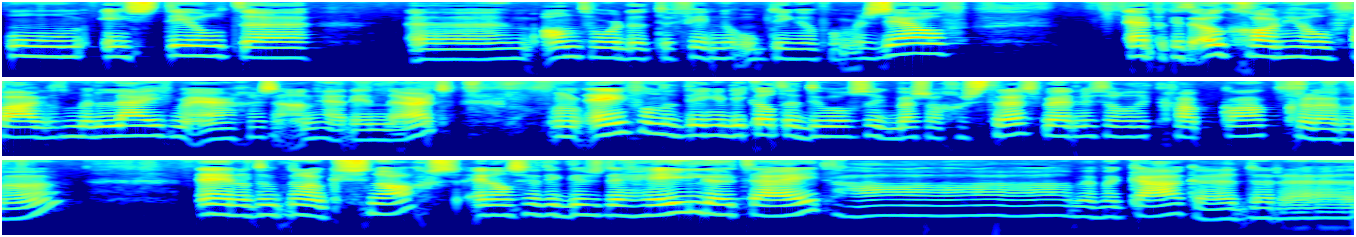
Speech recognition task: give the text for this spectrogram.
om in stilte um, antwoorden te vinden op dingen voor mezelf, heb ik het ook gewoon heel vaak dat mijn lijf me ergens aan herinnert. En een van de dingen die ik altijd doe als ik best wel gestrest ben, is dat ik ga kakkelen. En dat doe ik dan ook s'nachts. En dan zit ik dus de hele tijd ha, met mijn kaken er, uh,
